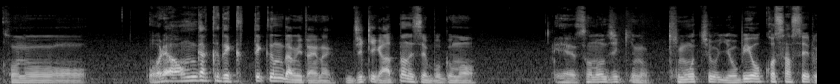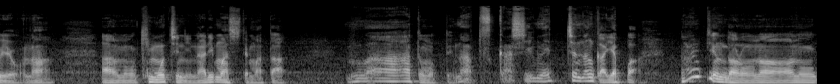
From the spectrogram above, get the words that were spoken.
この、俺は音楽で食ってくんだみたいな時期があったんですよ僕も、えー、その時期の気持ちを呼び起こさせるようなあの気持ちになりましてまた。うわーと思って懐かしい。めっちゃなんかやっぱなんて言うんだろうなあの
